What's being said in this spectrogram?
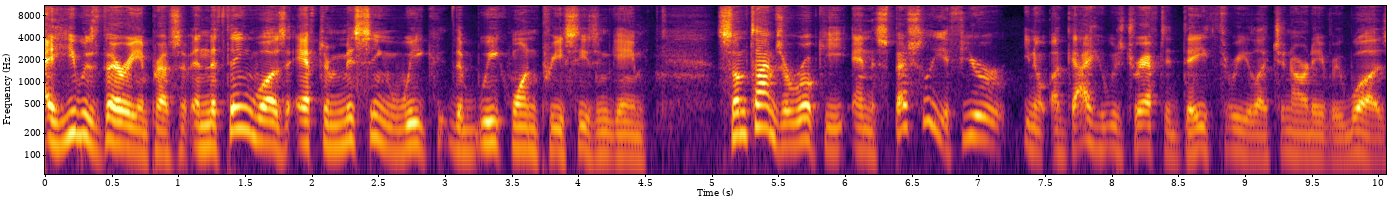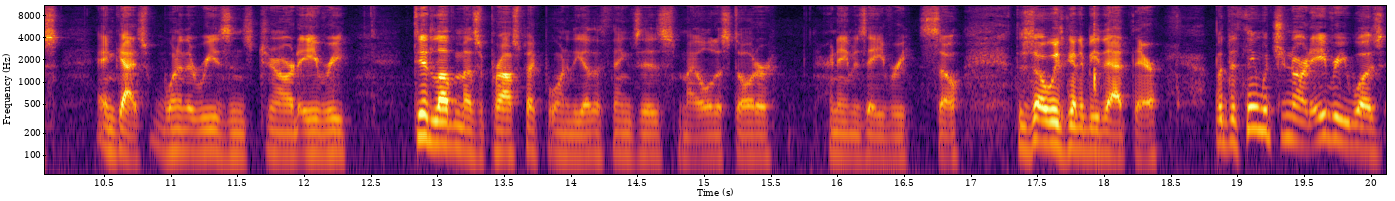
he was very impressive. And the thing was, after missing week the week one preseason game, sometimes a rookie, and especially if you're you know a guy who was drafted day three like Genard Avery was, and guys, one of the reasons Genard Avery did love him as a prospect, but one of the other things is my oldest daughter, her name is Avery, so there's always going to be that there. But the thing with Genard Avery was,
